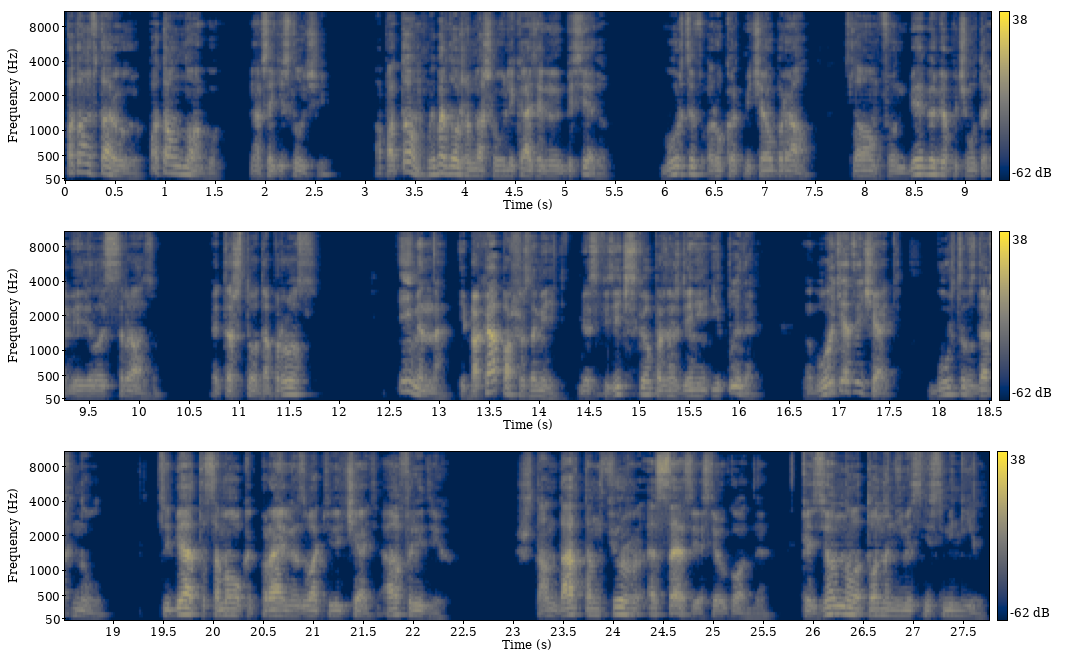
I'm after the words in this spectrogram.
потом вторую, потом ногу, на всякий случай. А потом мы продолжим нашу увлекательную беседу. Бурцев руку от меча убрал. Словам фон Беберга почему-то верилось сразу. Это что, допрос? Именно. И пока, прошу заметить, без физического принуждения и пыток. Вы будете отвечать? Бурцев вздохнул. Тебя-то самого как правильно звать величать, а, Фридрих? Штандартенфюрер СС, если угодно. Казенного тона немец не сменил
